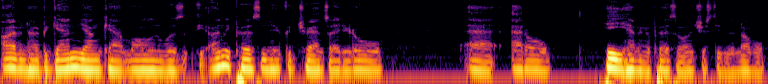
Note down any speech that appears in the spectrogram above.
Ivanhoe began, young Count Mölln was the only person who could translate it all uh, at all, he having a personal interest in the novel.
